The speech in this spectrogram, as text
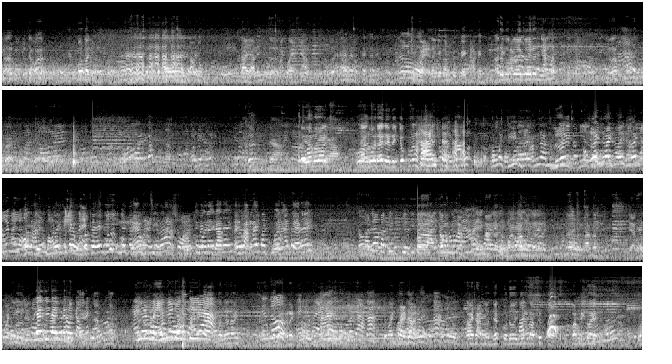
Đó chúc cháu á. Một là chúc. Cháu chúc. Đại gia đình mạnh khỏe nha. Khỏe là chứ con chúc cái khác cái à, đừng có cười cười đến nhắn mất. Nữa khỏe dạ đây em ơi Dạ, ngồi đấy để để chúc với Hai. Không phải chim, ăn làm rưỡi rưỡi rưỡi rưỡi rưỡi. Tôi đã lên đi đây uống cà phê đi, lên đây có hai gì đó. Ngồi đây đây đây. Đây bạn đây, ngồi đây kẹp đi. cái này này đây cầm cái Lên gì đây, đây hồi chồng đấy. Anh đưa mẹ cho chồng kia. đây Yên Du, anh đưa mẹ cho chồng kia. chúc anh khỏe nhá tài sản lớn nhất của đời như là sức khỏe và trí tuệ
